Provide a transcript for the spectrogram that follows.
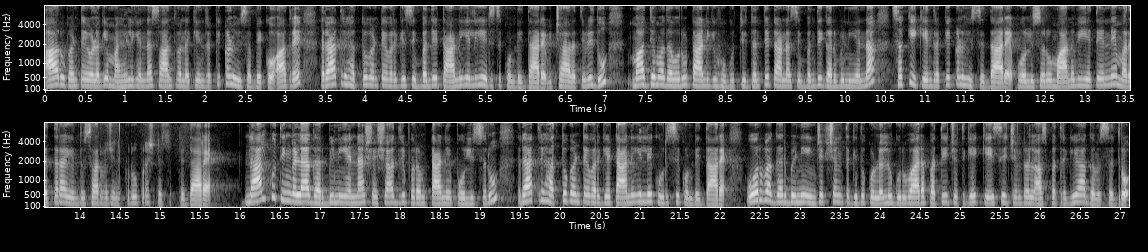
ಆರು ಗಂಟೆಯೊಳಗೆ ಮಹಿಳೆಯನ್ನ ಸಾಂತ್ವನ ಕೇಂದ್ರಕ್ಕೆ ಕಳುಹಿಸಬೇಕು. ಆದರೆ ರಾತ್ರಿ ಹತ್ತು ಗಂಟೆವರೆಗೆ ಸಿಬ್ಬಂದಿ ಠಾಣೆಯಲ್ಲಿಯೇ ಇರಿಸಿಕೊಂಡಿದ್ದಾರೆ. ವಿಚಾರ ತಿಳಿದು ಮಾಧ್ಯಮದವರು ಠಾಣೆಗೆ ಹೋಗುತ್ತಿದ್ದಂತೆ ಠಾಣಾ ಸಿಬ್ಬಂದಿ ಗರ್ಭಿಣಿಯನ್ನ ಸಖಿ ಕೇಂದ್ರಕ್ಕೆ ಕಳುಹಿಸಿದ್ದಾರೆ. ಪೊಲೀಸರು ಮಾನವೀಯತೆಯನ್ನೇ ಮರೆತರ ಎಂದು ಸಾರ್ವಜನಿಕರು ಪ್ರಶ್ನಿಸುತ್ತಿದ್ದಾರೆ. ನಾಲ್ಕು ತಿಂಗಳ ಗರ್ಭಿಣಿಯನ್ನ ಶೇಷಾದ್ರಿಪುರಂ ಠಾಣೆ ಪೊಲೀಸರು ರಾತ್ರಿ ಹತ್ತು ಗಂಟೆವರೆಗೆ ಠಾಣೆಯಲ್ಲೇ ಕೂರಿಸಿಕೊಂಡಿದ್ದಾರೆ. ಓರ್ವ ಗರ್ಭಿಣಿ ಇಂಜೆಕ್ಷನ್ ತೆಗೆದುಕೊಳ್ಳಲು ಗುರುವಾರ ಪತಿ ಜೊತೆಗೆ ಕೆಸಿ ಜನರಲ್ ಆಸ್ಪತ್ರೆಗೆ ಆಗಮಿಸಿದ್ರು.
